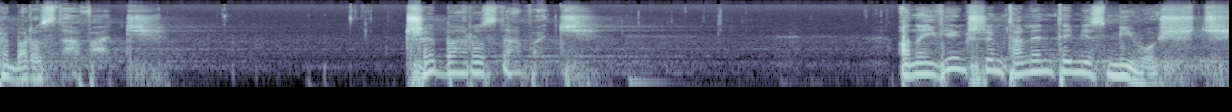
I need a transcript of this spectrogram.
trzeba rozdawać. Trzeba rozdawać. A największym talentem jest miłość.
